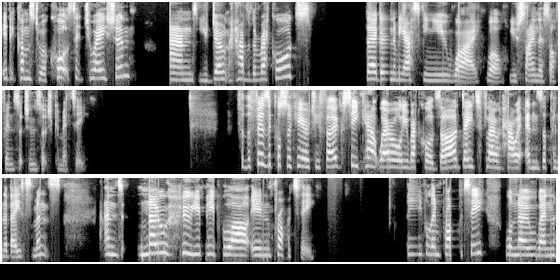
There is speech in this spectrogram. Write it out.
If it comes to a court situation and you don't have the records, they're going to be asking you why. Well, you signed this off in such and such committee. For the physical security folks, seek out where all your records are, data flow, how it ends up in the basements, and know who you people are in property. People in property will know when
